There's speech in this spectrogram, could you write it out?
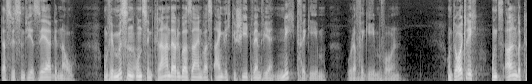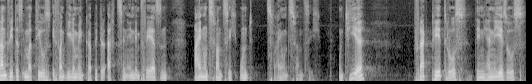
Das wissen wir sehr genau. Und wir müssen uns im Klaren darüber sein, was eigentlich geschieht, wenn wir nicht vergeben oder vergeben wollen. Und deutlich uns allen bekannt wird es im Matthäus Evangelium in Kapitel 18 in den Versen 21 und 22. Und hier fragt Petrus den Herrn Jesus,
